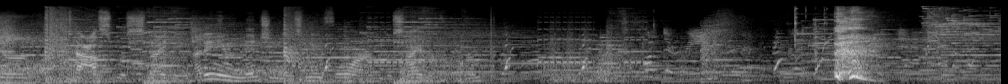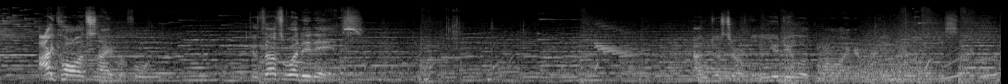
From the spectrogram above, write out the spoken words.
your task was sniping. I didn't even mention this new form, the sniper form. Love the ranger. I call it sniper form. That's what it is. I'm just joking. You do look more like a than a sniper.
